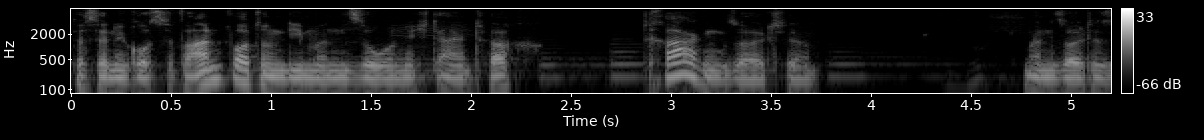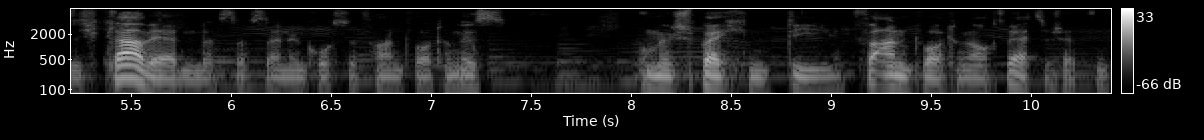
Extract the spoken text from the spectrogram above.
Das ist eine große Verantwortung, die man so nicht einfach tragen sollte. Man sollte sich klar werden, dass das eine große Verantwortung ist, um entsprechend die Verantwortung auch wertzuschätzen.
